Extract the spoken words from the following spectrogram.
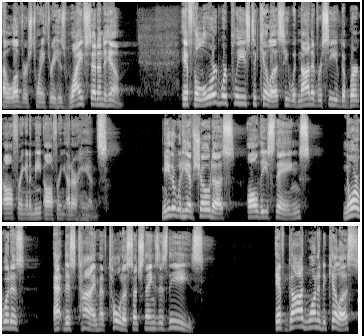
I love verse 23. His wife said unto him, If the Lord were pleased to kill us, he would not have received a burnt offering and a meat offering at our hands. Neither would he have showed us all these things, nor would us at this time have told us such things as these. If God wanted to kill us,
